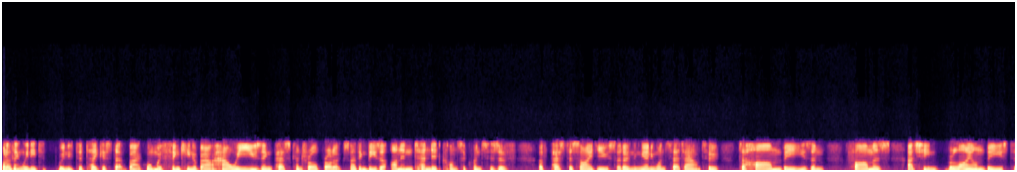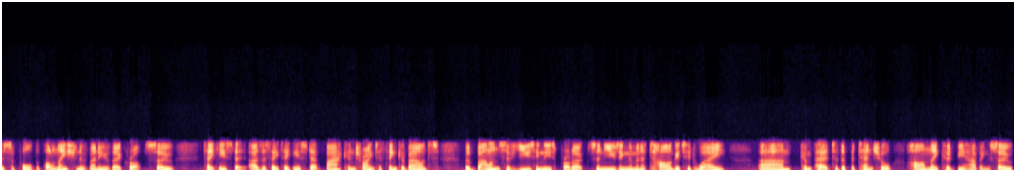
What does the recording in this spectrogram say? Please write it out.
Well, I think we need to we need to take a step back when we're thinking about how we're using pest control products. I think these are unintended consequences of, of pesticide use. I don't think anyone set out to to harm bees, and farmers actually rely on bees to support the pollination of many of their crops. So, taking a step, as I say, taking a step back and trying to think about the balance of using these products and using them in a targeted way. Um, compared to the potential harm they could be having. So,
